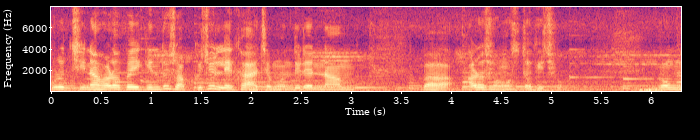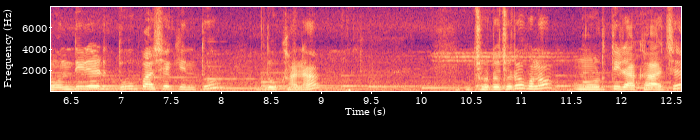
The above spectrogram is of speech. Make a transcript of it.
পুরো চীনা হরফেই কিন্তু সব কিছু লেখা আছে, মন্দিরের নাম বা আরও সমস্ত কিছু। এবং মন্দিরের দুপাশে কিন্তু দুখানা ছোট ছোট কোনো মূর্তি রাখা আছে।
